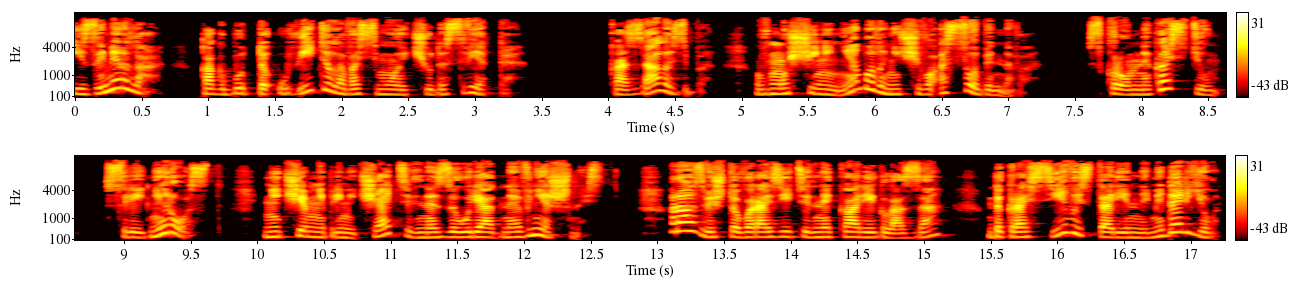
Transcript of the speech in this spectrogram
и замерла, как будто увидела восьмое чудо света. Казалось бы, в мужчине не было ничего особенного. Скромный костюм, средний рост, ничем не примечательная заурядная внешность. Разве что выразительные карие глаза да красивый старинный медальон,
